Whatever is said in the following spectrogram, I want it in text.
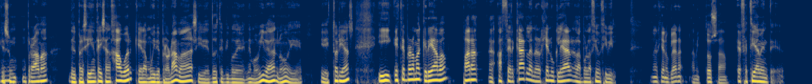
que es un, un programa del presidente Eisenhower, que era muy de programas y de todo este tipo de, de movidas ¿no? y, y de historias. Y este programa creaba para eh, acercar la energía nuclear a la población civil. Una energía nuclear amistosa. Efectivamente.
